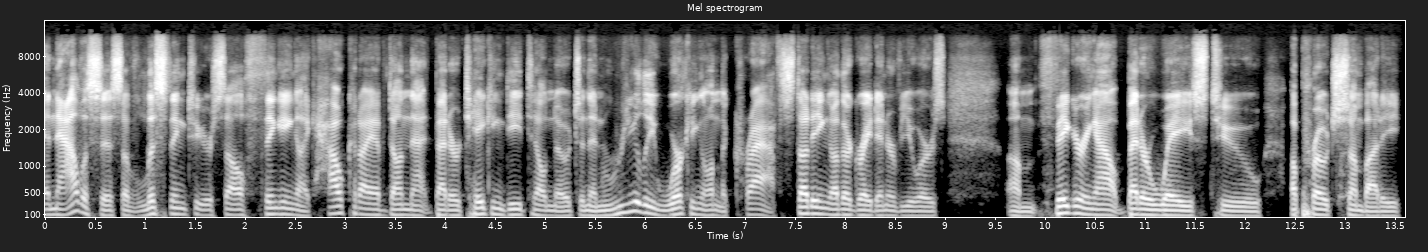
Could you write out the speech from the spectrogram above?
analysis of listening to yourself thinking like how could i have done that better? Taking detailed notes and then really working on the craft studying other great interviewers um, figuring out better ways to approach somebody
